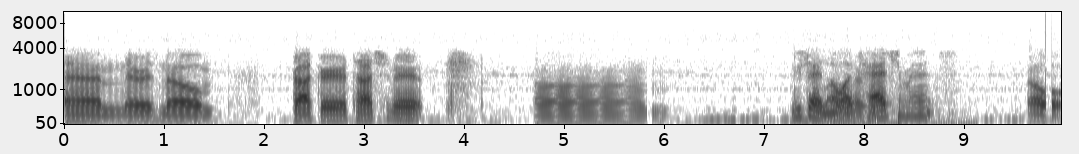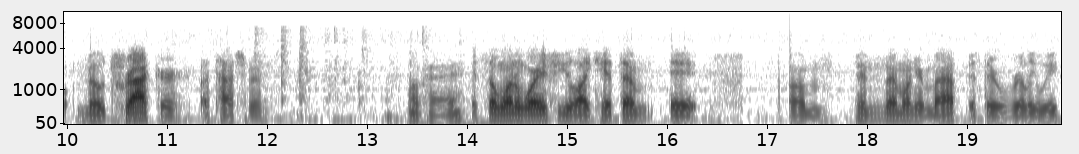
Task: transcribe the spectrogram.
And there is no tracker attachment. Um, You said no attachments? no, no tracker attachments. Okay. It's the one where if you like hit them, it um pins them on your map if they're really weak.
